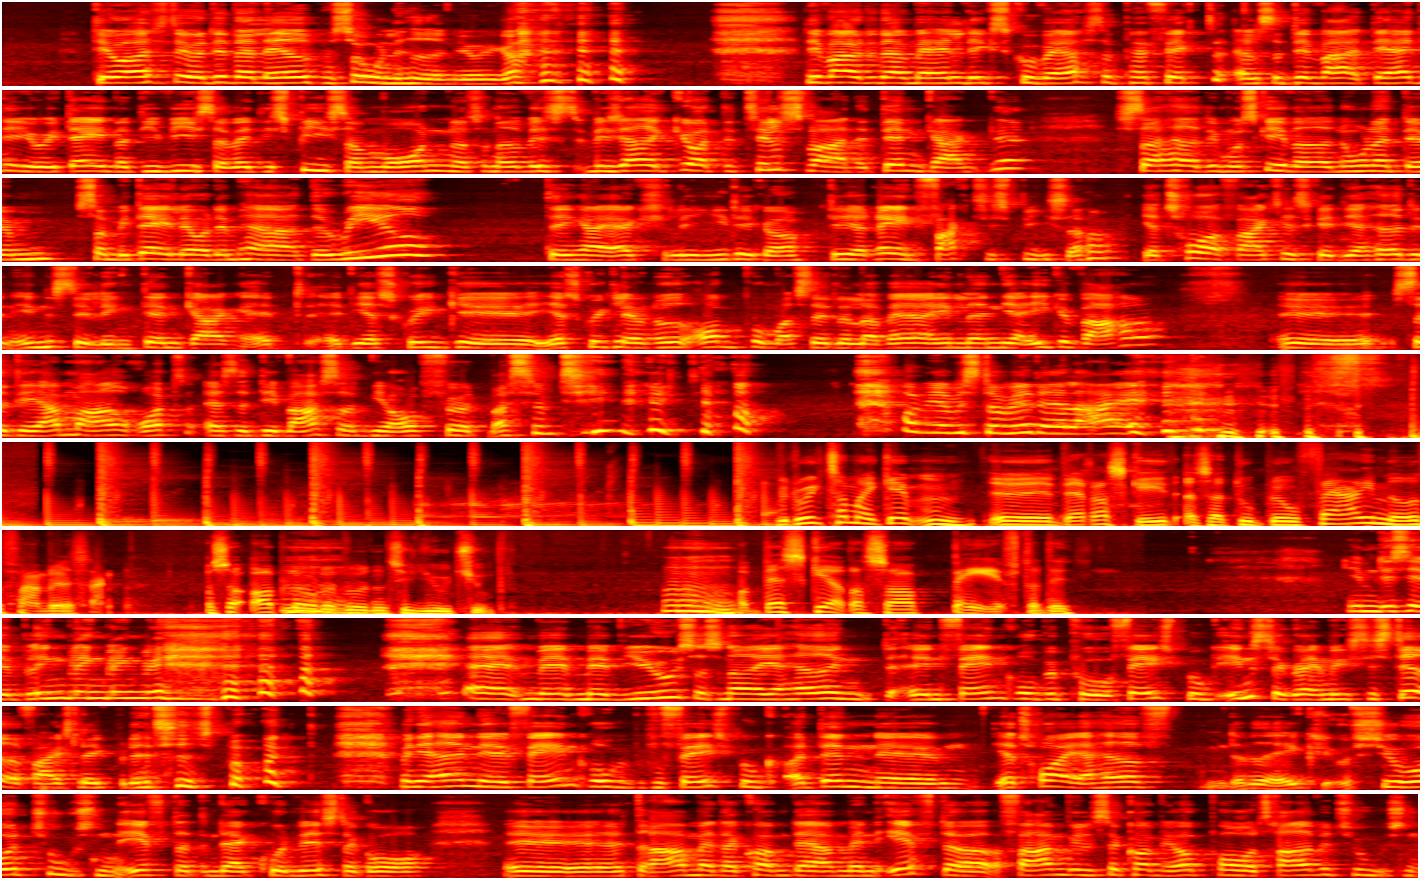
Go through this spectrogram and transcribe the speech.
Det var også det, var det der lavede personligheden jo, ikke? det var jo det der med, at alt ikke skulle være så perfekt. Altså det, var, det er det jo i dag, når de viser, hvad de spiser om morgenen og sådan noget. Hvis, hvis jeg havde gjort det tilsvarende dengang, så havde det måske været nogle af dem, som i dag laver dem her The Real thing I actually eat, ikke? det er rent faktisk spiser. Jeg tror faktisk, at jeg havde den indstilling dengang, at, at jeg, skulle ikke, øh, jeg skulle ikke lave noget om på mig selv, eller være en eller anden, jeg ikke var. Øh, så det er meget råt. Altså, det var sådan, jeg opførte mig som teenager. Om jeg vil stå ved det eller ej. Vil du ikke tage mig igennem, øh, hvad der skete? Altså, du blev færdig med Farmvælsang, og så uploader mm. du den til YouTube. Mm. Og hvad sker der så bagefter det? Jamen, det siger bling, bling, bling, bling. Øh, med, med views og sådan noget. Jeg havde en, en fangruppe på Facebook. Instagram eksisterede faktisk slet ikke på det tidspunkt. Men jeg havde en øh, fangruppe på Facebook, og den, øh, jeg tror, jeg havde, der ved jeg ikke, 7-8.000 efter den der Kurt Vestergaard øh, drama, der kom der. Men efter Farmville, så kom jeg op på over 30.000.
